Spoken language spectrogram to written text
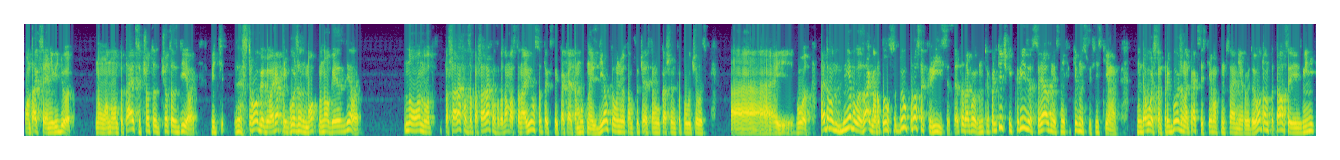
он так себя не ведет. Ну, он, он пытается что-то что сделать. Ведь, строго говоря, Пригожин мог многое сделать. Но он вот пошарахался, пошарахался, потом остановился, так сказать, какая-то мутная сделка у него там с участием Лукашенко получилась. А, и, вот. Поэтому не было заговора, был, был просто кризис. Это такой внутриполитический кризис, связанный с неэффективностью системы, недовольством Пригожина, как система функционирует. И вот он пытался изменить,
